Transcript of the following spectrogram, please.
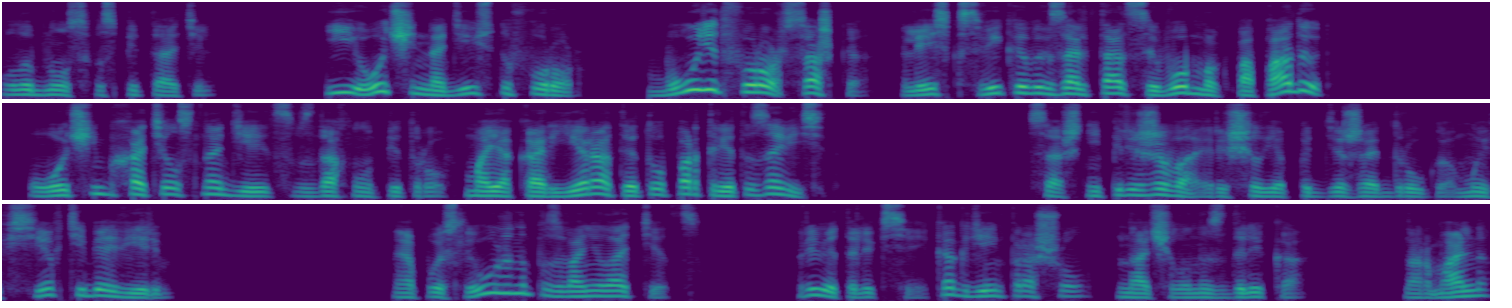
улыбнулся воспитатель. И очень надеюсь на фурор. Будет фурор, Сашка. Лезь к Свикой в экзальтации в обморок попадают? Очень бы хотелось надеяться, вздохнул Петров. Моя карьера от этого портрета зависит. Саш, не переживай, решил я поддержать друга. Мы все в тебя верим. А после ужина позвонил отец. «Привет, Алексей. Как день прошел?» Начал он издалека. «Нормально?»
